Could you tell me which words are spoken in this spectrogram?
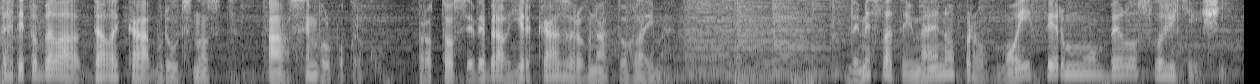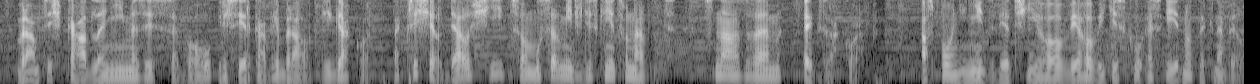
Tehdy to byla daleká budoucnost a symbol pokroku. Proto si vybral Jirka zrovna tohle jméno. Vymyslet jméno pro moji firmu bylo složitější. V rámci škádlení mezi sebou, když si Jirka vybral Gigacorp, tak přišel další, co musel mít vždycky něco navíc, s názvem Exacorp. Aspoň nic většího v jeho výtisku SI jednotek nebylo.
